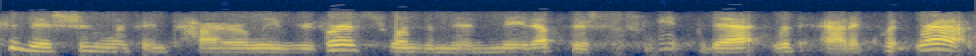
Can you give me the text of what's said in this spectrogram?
condition was entirely reversed when the men made up their sleep debt with adequate rest.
